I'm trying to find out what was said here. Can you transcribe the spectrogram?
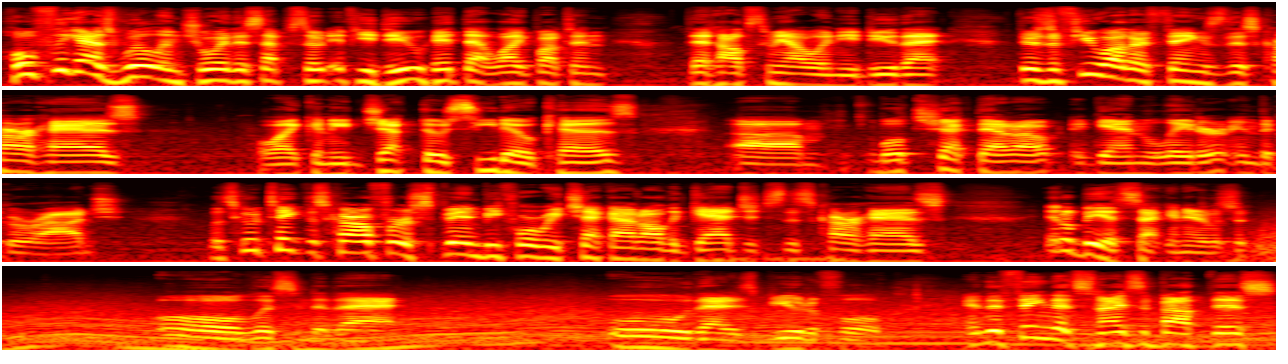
Hopefully you guys will enjoy this episode. If you do, hit that like button. That helps me out when you do that. There's a few other things this car has like an ejectocito cuz. Um, we'll check that out again later in the garage. Let's go take this car for a spin before we check out all the gadgets this car has. It'll be a second here. Listen. Oh, listen to that. Oh, that is beautiful. And the thing that's nice about this,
